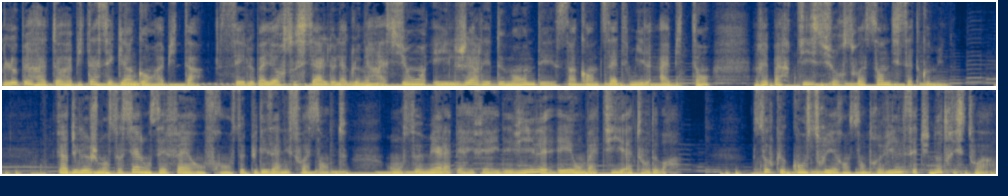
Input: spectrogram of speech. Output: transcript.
L'opérateur Habitat, c'est Guingamp Habitat. C'est le bailleur social de l'agglomération et il gère les demandes des 57 000 habitants répartis sur 77 communes. Faire du logement social, on sait faire en France depuis les années 60. On se met à la périphérie des villes et on bâtit à tour de bras. Sauf que construire en centre-ville, c'est une autre histoire.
